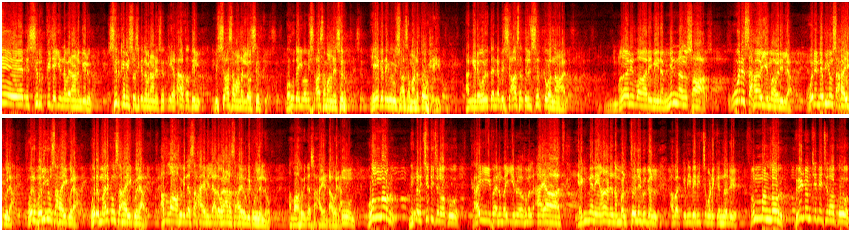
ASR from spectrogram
ഏത് ശിർക്ക് ചെയ്യുന്നവരാണെങ്കിലും ശിർക്ക് വിശ്വസിക്കുന്നവരാണ് ശിർക്ക് യഥാർത്ഥത്തിൽ വിശ്വാസമാണല്ലോ ശിർക്ക്. ബഹുദൈവ വിശ്വാസമാണ് ശിർക്ക് ഏകദൈവ വിശ്വാസമാണ് തൗഹീദ്. അങ്ങനെ ഒരു തന്നെ വിശ്വാസത്തിൽ ശിർക്ക് വന്നാൽ ഒരു സഹായിയും അവനില്ല. ഒരു നബിയും സഹായിക്കൂല. ഒരു വലിയും സഹായിക്കൂല. ഒരു മലക്കും സഹായിക്കൂല. അള്ളാഹുവിന്റെ സഹായമില്ലാതെ ഒരാളെ സഹായം കിട്ടൂലല്ലോ. അള്ളാഹുവിന്റെ സഹായം ഉണ്ടാവില്ല. നിങ്ങൾ ചിന്തിച്ചു നോക്കൂ. ലഹുൽ എങ്ങനെയാണ് നമ്മൾ തെളിവുകൾ അവർക്ക് വിവരിച്ചു കൊടുക്കുന്നത്? വീണ്ടും ചിന്തിച്ചു നോക്കൂ.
